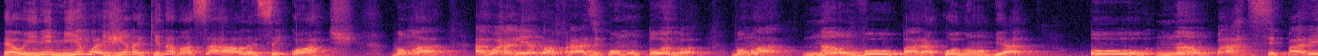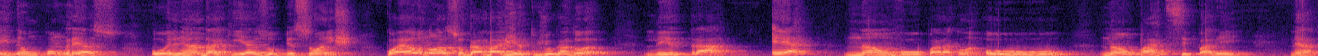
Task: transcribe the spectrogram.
É o inimigo agindo aqui na nossa aula, é sem cortes. Vamos lá. Agora lendo a frase como um todo, ó. Vamos lá. Não vou para a Colômbia ou não participarei de um congresso. Olhando aqui as opções, qual é o nosso gabarito, jogador? Letra E. Não vou para ou não participarei, né?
